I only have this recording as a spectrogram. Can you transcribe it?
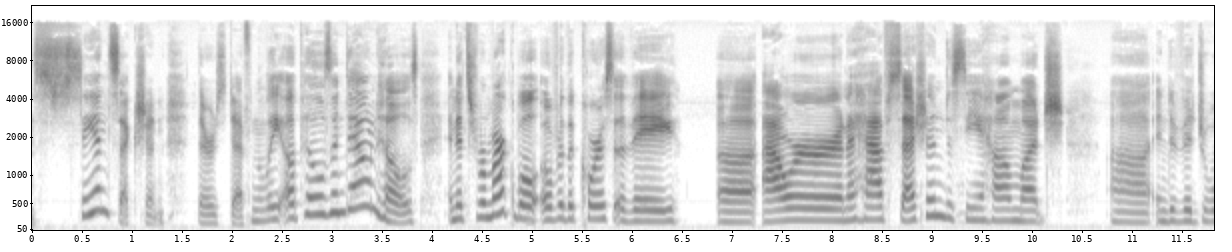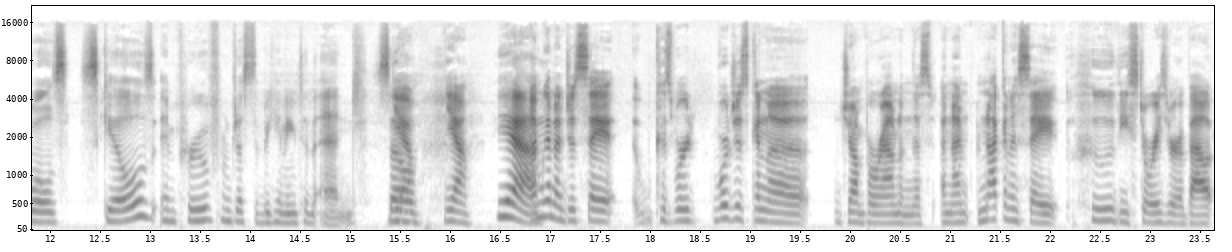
sand section. There's definitely uphills and downhills, and it's remarkable over the course of a uh, hour and a half session to see how much uh, individuals' skills improve from just the beginning to the end. So yeah, yeah, yeah. I'm gonna just say because we're we're just gonna jump around in this, and I'm I'm not gonna say who these stories are about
